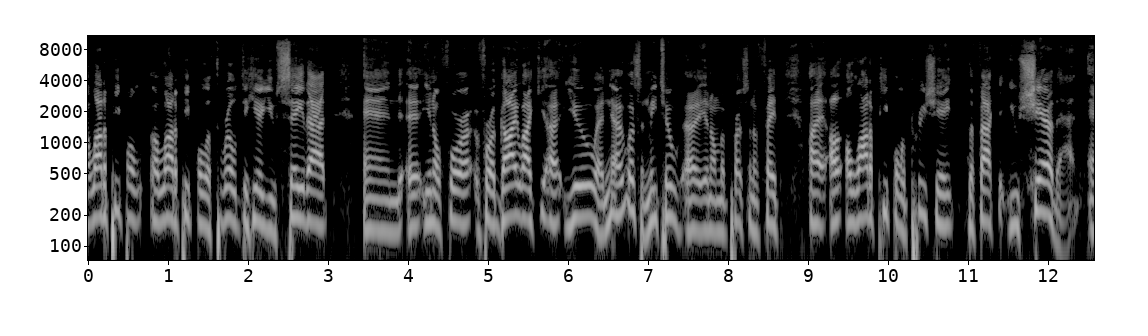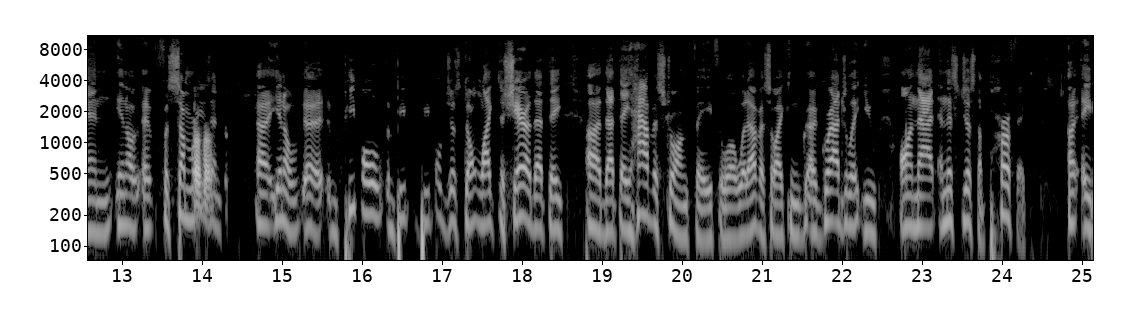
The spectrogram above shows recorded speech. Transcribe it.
a lot of people, a lot of people are thrilled to hear you say that, and uh, you know, for for a guy like uh, you, and uh, listen, me too. Uh, you know, I'm a person of faith. I, a, a, lot of people appreciate the fact that you share that, and you know, uh, for some uh-huh. reason. Uh-huh uh, you know, uh, people pe- people just don't like to share that they uh, that they have a strong faith or whatever. So I congratulate you on that, and this is just a perfect a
